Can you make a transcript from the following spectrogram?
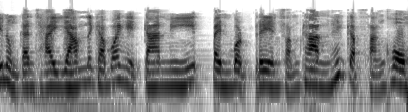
พี่หนุ่มกัญชัยย้ำนะครับว่าเหตุการณ์นี้เป็นบทเรียนสำคัญให้กับสังคม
